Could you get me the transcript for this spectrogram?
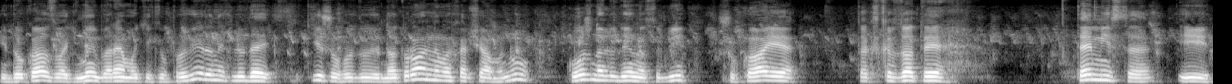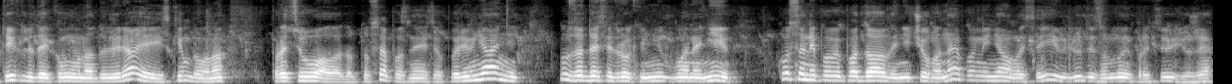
і доказувати. Ми беремо тільки провірених людей, ті, що годують натуральними харчами. Ну, кожна людина собі шукає, так сказати, те місце і тих людей, кому вона довіряє і з ким би вона працювала. Тобто все познається в порівнянні. Ну, за 10 років в мене ні коси не повипадали, нічого не помінялося, і люди за мною працюють вже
